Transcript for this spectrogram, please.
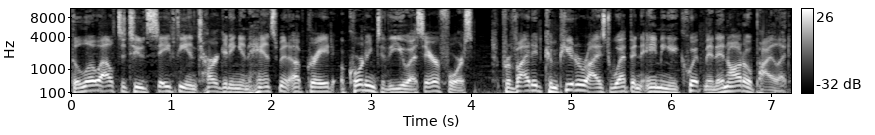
The low altitude safety and targeting enhancement upgrade, according to the U.S. Air Force, provided computerized weapon aiming equipment and autopilot,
